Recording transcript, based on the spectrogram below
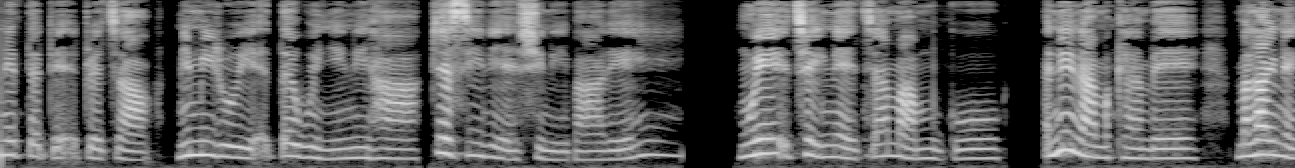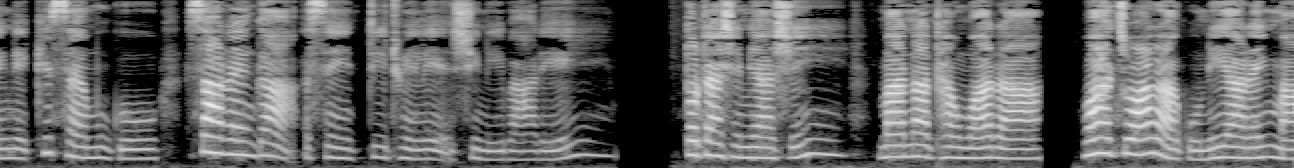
နှစ်သက်တဲ့အတွက်ကြောင့်မိမိတို့ရဲ့အသက်ဝိညာဉ်တွေဟာပျက်စီးနေရှိနေပါတယ်။ငွေအချိန်နဲ့ကျန်းမာမှုကိုအနစ်နာမခံဘဲမလိုက်နိုင်တဲ့ခိဆန်မှုကို စာရန်ကအစဉ်တီထွင်လျက်ရှိနေပါတယ်။ တောတာရှင်များရှင်မာနထောင်ွားတာဝါကြွားတာကိုနေရာတိုင်းမှာ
